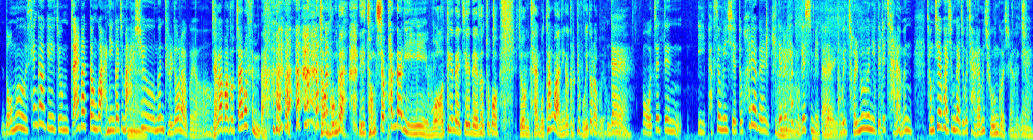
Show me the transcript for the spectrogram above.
너무 생각이 좀 짧았던 거 아닌가 좀 음. 아쉬움은 음. 들더라고요. 제가 봐도 짧았습니다. 전 뭔가 이 정치적 판단이 뭐 어떻게 될지에 대해서 조금 좀 잘 못한 거 아닌가 그렇게 보이더라고요. 네. 네. 뭐 어쨌든 이 박성민 씨의 또 활약을 기대를 음. 해보겠습니다. 예, 예. 젊은이들이 잘하면 정치에 관심 가지고 잘하면 좋은 거죠. 그렇죠. 예.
